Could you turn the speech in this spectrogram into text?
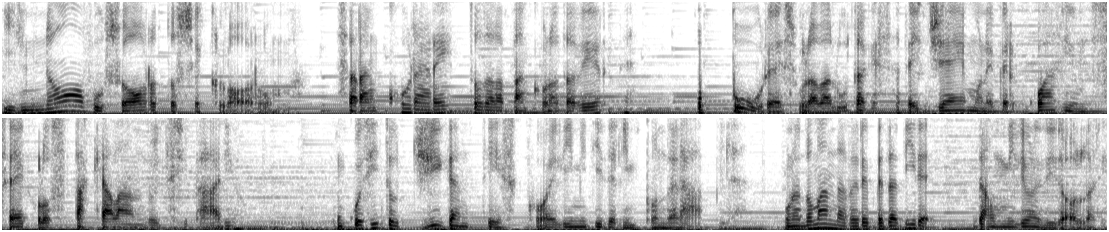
Il novus ordo seclorum sarà ancora retto dalla banconota verde? Oppure sulla valuta che è stata egemone per quasi un secolo sta calando il sipario? Un quesito gigantesco ai limiti dell'imponderabile. Una domanda verrebbe da dire da un milione di dollari.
